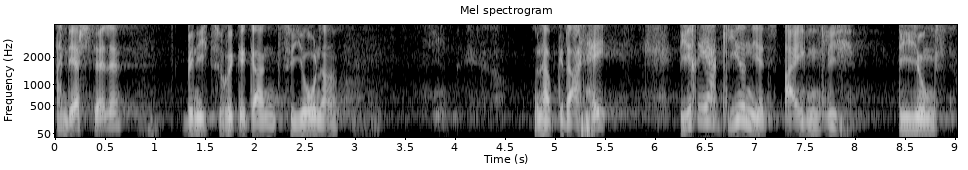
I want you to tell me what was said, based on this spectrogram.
An der Stelle bin ich zurückgegangen zu Jona und habe gedacht, hey, wie reagieren jetzt eigentlich die Jungs?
